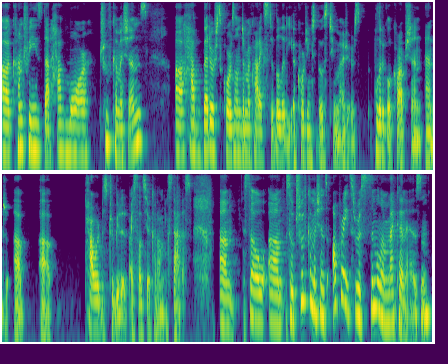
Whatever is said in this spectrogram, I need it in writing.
uh, countries that have more truth commissions uh, have better scores on democratic stability according to those two measures political corruption and uh, uh, power distributed by socioeconomic status. Um, so, um, so truth commissions operate through a similar mechanism.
